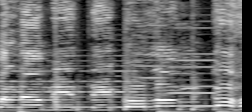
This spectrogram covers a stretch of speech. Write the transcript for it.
में नाम कलम कह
